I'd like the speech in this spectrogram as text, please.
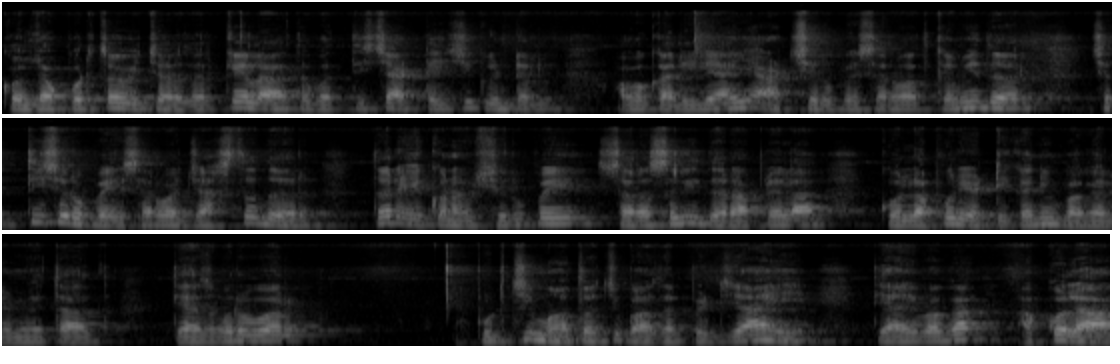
कोल्हापूरचा विचार जर केला तर बत्तीसशे अठ्ठ्याऐंशी क्विंटल आवक आलेली आहे. आठशे रुपये सर्वात कमी दर छत्तीसशे रुपये सर्वात जास्त दर तर एकोणावीसशे रुपये सरासरी दर आपल्याला कोल्हापूर या ठिकाणी बघायला मिळतात. त्याचबरोबर पुढची महत्त्वाची बाजारपेठ जी आहे ती आहे बघा अकोला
